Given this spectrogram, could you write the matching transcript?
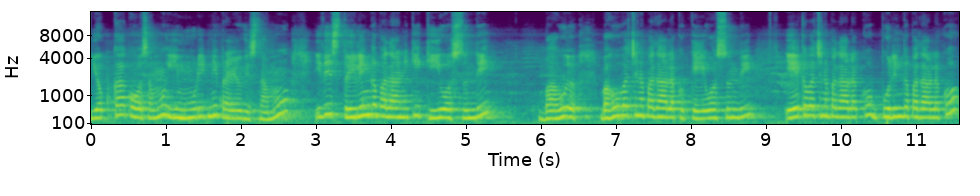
యొక్క కోసము ఈ మూడింటిని ప్రయోగిస్తాము. ఇది స్త్రీలింగ పదానికి కీ వస్తుంది. బహు బహువచన పదాలకు కే వస్తుంది. ఏకవచన పదాలకు పులింగ పదాలకు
